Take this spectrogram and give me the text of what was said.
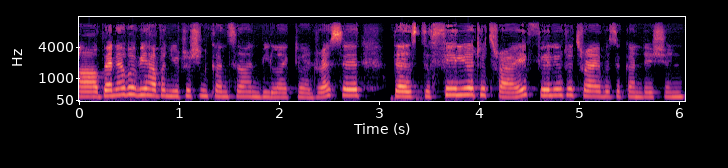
Uh, whenever we have a nutrition concern, we like to address it. There's the failure to thrive. Failure to thrive is a condition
